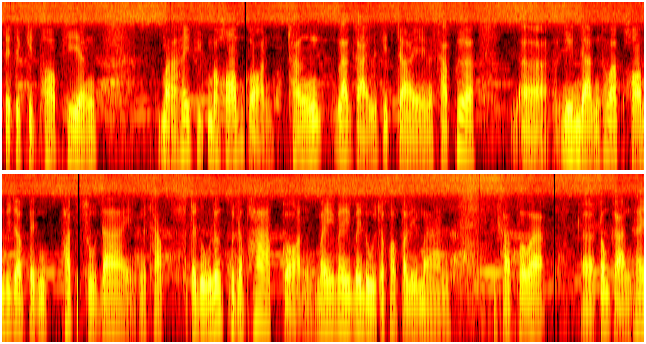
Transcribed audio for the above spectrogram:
เศรษฐกิจพอเพียง มาให้มาพร้อมก่อนทั้งร่างกายและจิตใจนะครับ เพื่ออยืนยันว่าพร้อมที่จะเป็นพระภิกษุได้นะครับ จะดูเรื่องคุณภาพก่อนไม่ไม่ไม่ดูเฉพาะปริมาณนะครับ เพราะว่าต้องการให้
